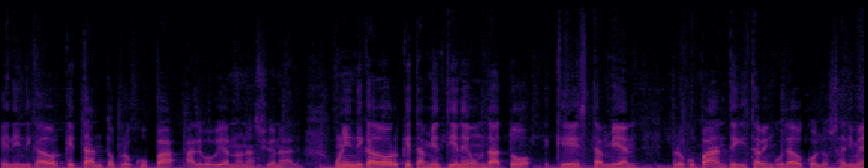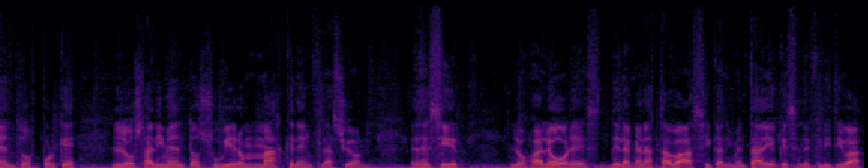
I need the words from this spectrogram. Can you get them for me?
el indicador que tanto preocupa al gobierno nacional. Un indicador que también tiene un dato que es también preocupante y que está vinculado con los alimentos, porque los alimentos subieron más que la inflación. Es decir, los valores de la canasta básica alimentaria, que es en definitiva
